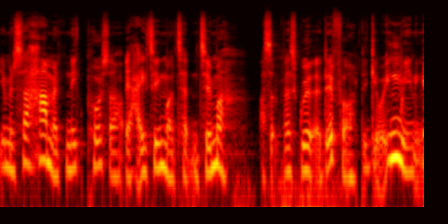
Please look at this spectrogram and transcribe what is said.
jamen så har man den ikke på sig, og jeg har ikke tænkt mig at tage den til mig. Altså, hvad skulle jeg da det for? Det giver jo ingen mening.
